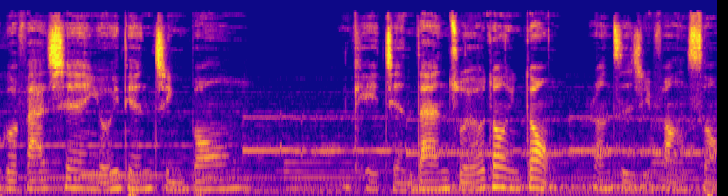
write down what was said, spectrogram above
如果发现有一点紧绷，你可以简单左右动一动，让自己放松。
